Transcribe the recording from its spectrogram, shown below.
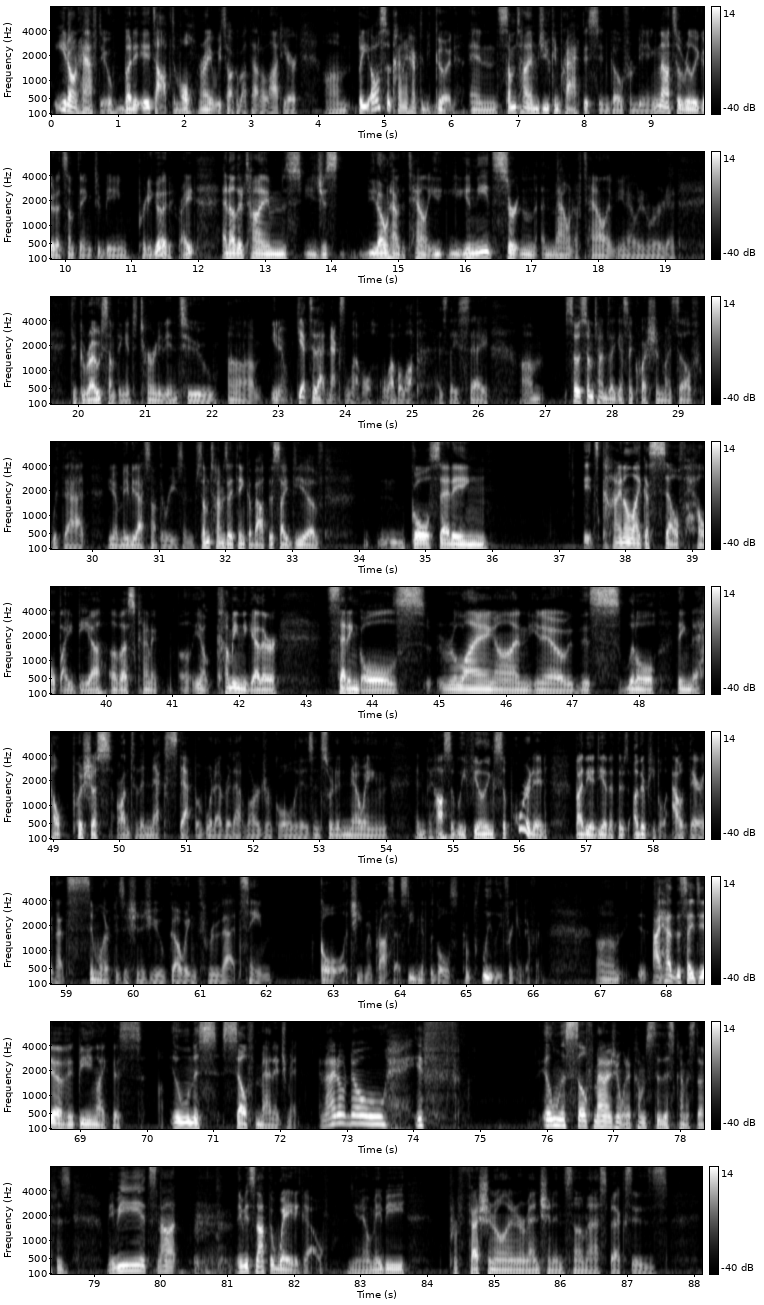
You don't have to, but it's optimal, right? We talk about that a lot here. Um, but you also kind of have to be good. And sometimes you can practice and go from being not so really good at something to being pretty good, right? And other times you just you don't have the talent. You you need certain amount of talent, you know, in order to to grow something and to turn it into um, you know get to that next level, level up, as they say. Um, so sometimes I guess I question myself with that. You know, maybe that's not the reason. Sometimes I think about this idea of goal setting it's kind of like a self-help idea of us kind of uh, you know coming together setting goals relying on you know this little thing to help push us onto the next step of whatever that larger goal is and sort of knowing and possibly feeling supported by the idea that there's other people out there in that similar position as you going through that same goal achievement process, even if the goal is completely freaking different. Um, I had this idea of it being like this illness self management. And I don't know if illness self management when it comes to this kind of stuff is maybe it's not maybe it's not the way to go. You know, maybe professional intervention in some aspects is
